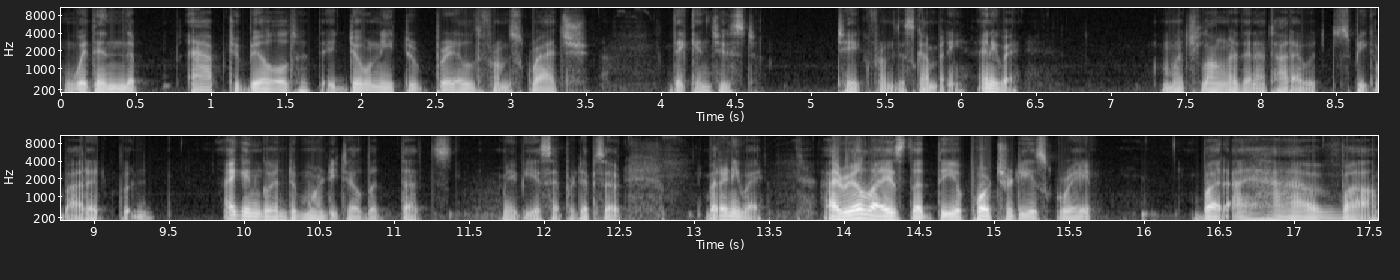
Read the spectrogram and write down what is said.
within the app to build they don't need to build from scratch they can just take from this company. Anyway, much longer than I thought I would speak about it, but I can go into more detail, but that's maybe a separate episode. But anyway, I realized that the opportunity is great, but I have, uh,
